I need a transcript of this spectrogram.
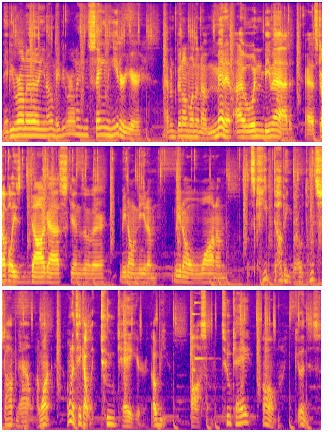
Maybe we're on a, you know, maybe we're on an insane heater here. I haven't been on one in a minute. I wouldn't be mad. All right, let's drop all these dog-ass skins into there. We don't need them. We don't want them. Let's keep dubbing, bro. Don't stop now. I want I want to take out like 2k here. That would be awesome. 2k? Oh my goodness.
